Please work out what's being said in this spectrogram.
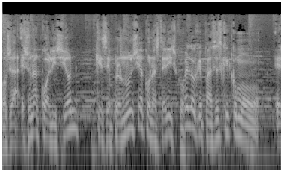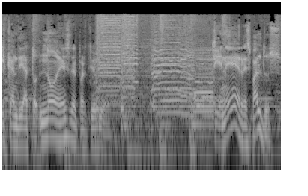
O sea, es una coalición que se pronuncia con asterisco. Pues lo que pasa es que como el candidato no es del Partido Liberal, tiene respaldos.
